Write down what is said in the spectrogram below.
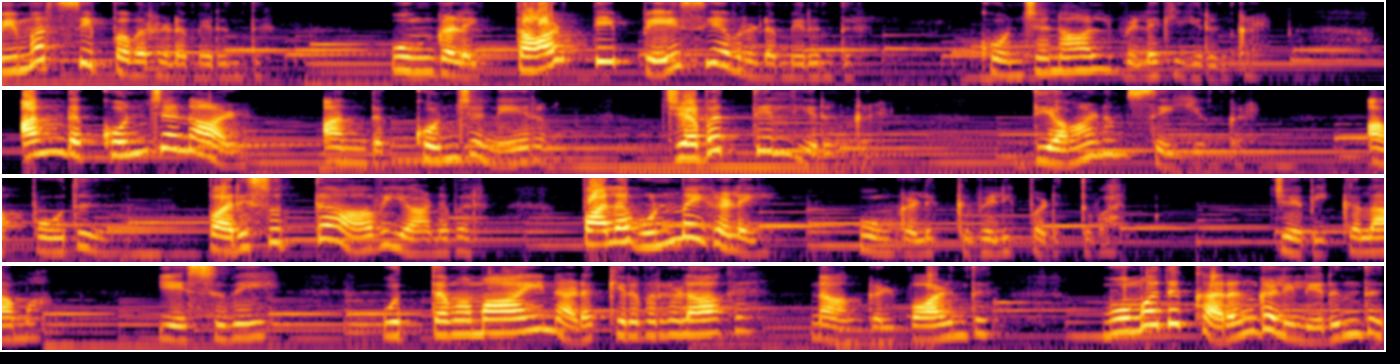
விமர்சிப்பவர்களிடமிருந்து உங்களை தாழ்த்தி பேசியவரிடமிருந்து கொஞ்ச நாள் விலகி இருங்கள் அந்த கொஞ்ச நாள் அந்த கொஞ்ச நேரம் ஜெபத்தில் இருங்கள். தியானம் செய்யுங்கள். அப்போது பரிசுத்த ஆவியானவர் பல உண்மைகளை உங்களுக்கு வெளிப்படுத்துவார். ஜெபிக்கலாமா? இயேசுவே உத்தமமாய் நடக்கிறவர்களாக நாங்கள் வாழ்ந்து உமது கரங்களிலிருந்து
